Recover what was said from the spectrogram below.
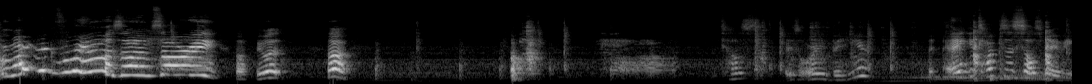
or why Oh, I'm sorry. Oh, wait, what? Ah. Tails has already been here. I can talk to the cells maybe.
